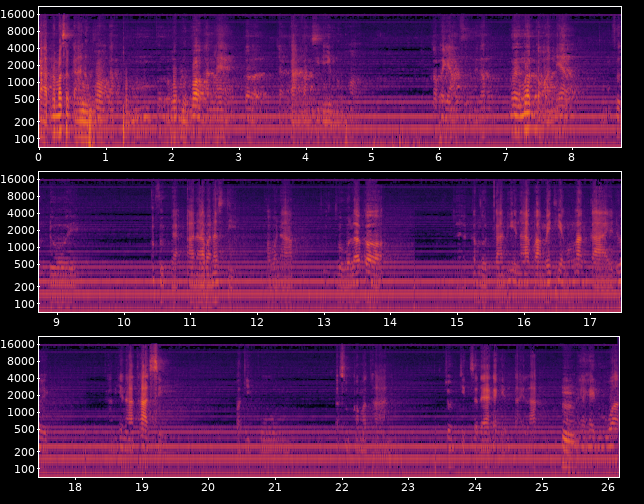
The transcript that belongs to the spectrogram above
กราบนมัสการหลวงพ่อครับ ผมเพิ่งพบหลวงพ่อครั้งแรกก็จากการฟังซีดีของหลวงพ่อ ก็พยายามฝึกนะครับ เมื่อเมื่อก่อนเนี่ย แล้วก็กำหนดการพิจารณาความไม่เที่ยงของร่างกายด้วยการพิจารณาธาตุสี่ปฏิกูลอสุกรรมฐาน จนจิตแสดงให้เห็นไตรลักษณ์ให้รู้ว่า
